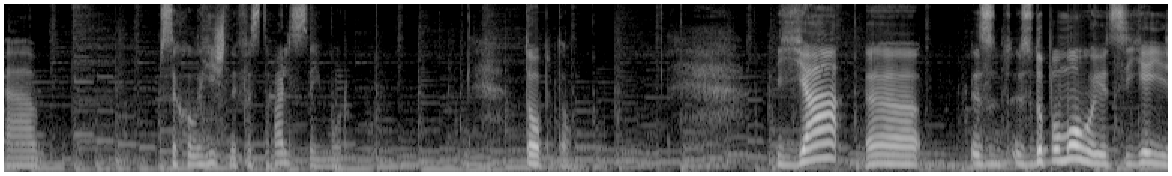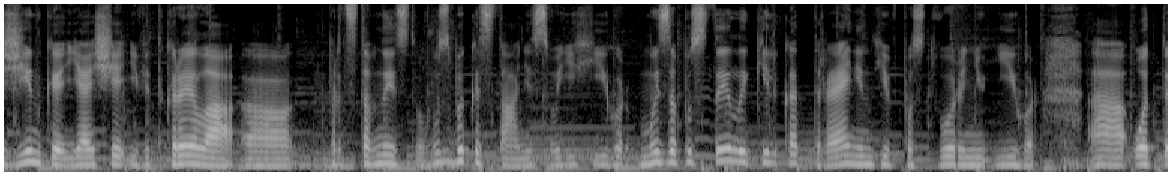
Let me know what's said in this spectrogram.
е, Психологічний фестиваль Сеймур. Тобто я е, з, з допомогою цієї жінки я ще і відкрила е, представництво в Узбекистані своїх ігор. Ми запустили кілька тренінгів по створенню ігор. Е, от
